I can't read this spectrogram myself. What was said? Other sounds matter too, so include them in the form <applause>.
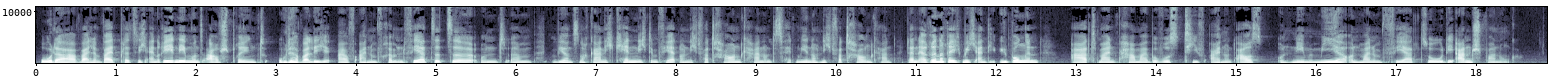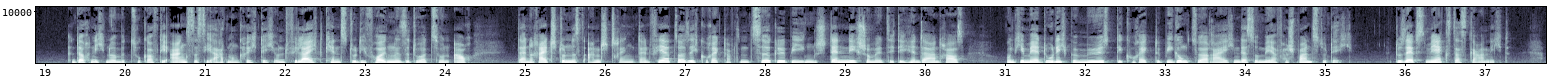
oder weil im Wald plötzlich ein Reh neben uns aufspringt <laughs> oder weil ich auf einem fremden Pferd sitze und ähm, wir uns noch gar nicht kennen, ich dem Pferd noch nicht vertrauen kann und das Pferd mir noch nicht vertrauen kann, dann erinnere ich mich an die Übungen, atme ein paar Mal bewusst tief ein und aus und nehme mir und meinem Pferd so die Anspannung. Doch nicht nur in Bezug auf die Angst ist die Atmung richtig und vielleicht kennst du die folgende Situation auch. Deine Reitstunde ist anstrengend. Dein Pferd soll sich korrekt auf den Zirkel biegen, ständig schummelt sich die Hinterhand raus, und je mehr du dich bemühst, die korrekte Biegung zu erreichen, desto mehr verspannst du dich. Du selbst merkst das gar nicht.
